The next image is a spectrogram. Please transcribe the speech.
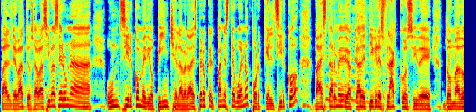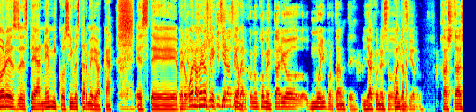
para el debate. O sea, así va a ser una, un circo medio pinche, la verdad. Espero que el pan esté bueno porque el circo va a estar medio acá de tigres flacos y de domadores, este, anémicos iba a estar medio acá. Este, pero bueno, menos yo que quisiera cerrar con un comentario muy importante y ya con eso Cuéntame. cierro. Hashtag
